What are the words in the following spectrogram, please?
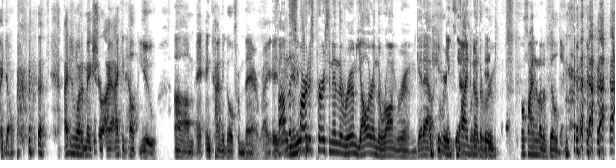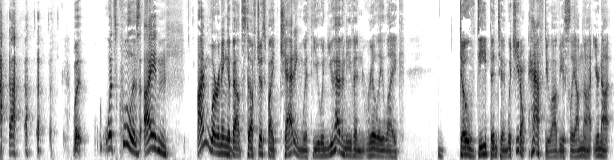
I don't. I just want to make sure I, I can help you um, and, and kind of go from there, right? If I'm the smartest person in the room, y'all are in the wrong room. Get out. exactly. Find another room. Go find another building. but what's cool is I'm I'm learning about stuff just by chatting with you, and you haven't even really like dove deep into it, which you don't have to. Obviously, I'm not. You're not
